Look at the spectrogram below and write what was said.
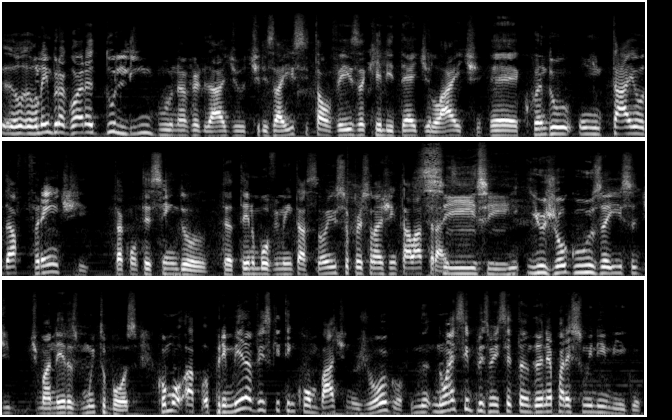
eu, eu lembro agora do Limbo, na verdade, utilizar isso e talvez aquele Deadlight, é, quando um tile da frente tá acontecendo, tá tendo movimentação e o seu personagem tá lá atrás. Sim, sim. E, e o jogo usa isso de, de maneiras muito boas. Como a, a primeira vez que tem combate no jogo, não é simplesmente você tá andando e aparece um inimigo.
